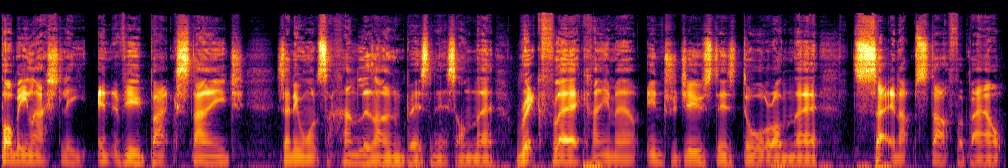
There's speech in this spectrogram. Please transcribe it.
Bobby Lashley interviewed backstage, said he wants to handle his own business on there. Ric Flair came out, introduced his daughter on there, setting up stuff about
